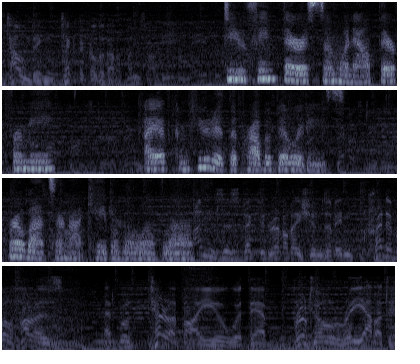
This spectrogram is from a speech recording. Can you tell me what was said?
Astounding technical developments are being made? Do you think there is someone out there for me? I have computed the probabilities. Robots are not capable of love. Unsuspected revelations of incredible horrors that will terrify you with their brutal reality.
